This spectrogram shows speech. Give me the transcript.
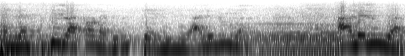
C'est l'esprit là qu'on est venu terminer. Alléluia. Alléluia.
